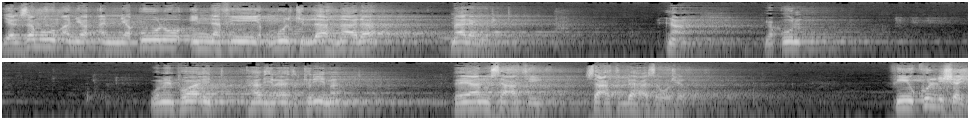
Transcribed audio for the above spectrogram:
يلزمهم أن أن يقولوا إن في ملك الله ما لا ما لا يريد. نعم. يقول ومن فوائد هذه الآية الكريمة بيان سعة سعة الله عز وجل. في كل شيء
